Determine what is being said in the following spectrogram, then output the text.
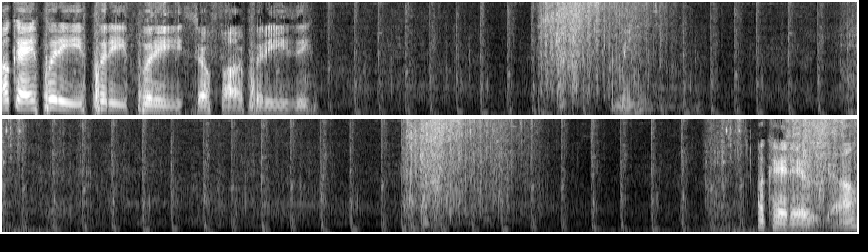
Okay, pretty, pretty, pretty, so far, pretty easy. I mean... Okay, there we go.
